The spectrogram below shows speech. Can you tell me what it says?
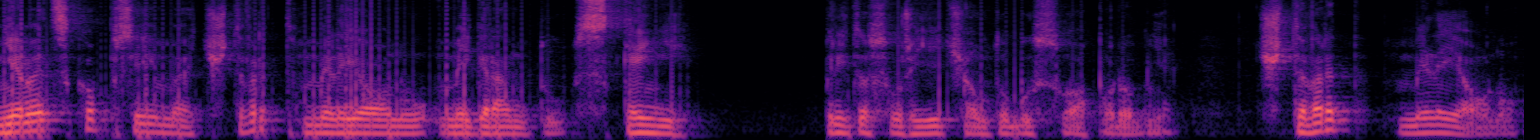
Německo přijme čtvrt milionu migrantů z Keni. Prý to jsou řidiči autobusu a podobně. Čtvrt milionu,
